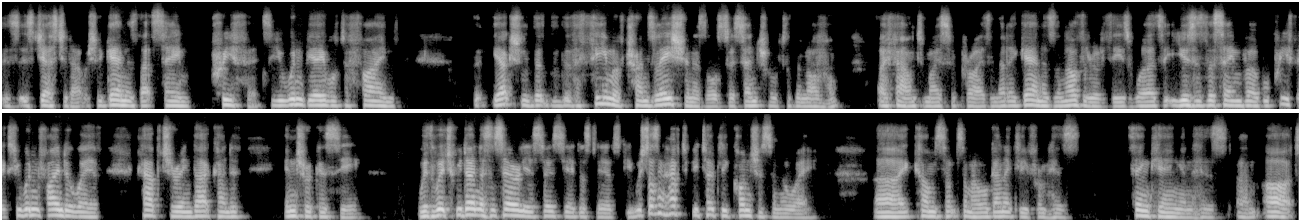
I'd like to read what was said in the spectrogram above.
is, is gestured at, which again is that same prefix. You wouldn't be able to find the, actually the, the, the theme of translation is also central to the novel. I found to my surprise, and that again is another of these words that uses the same verbal prefix. You wouldn't find a way of capturing that kind of intricacy with which we don't necessarily associate Dostoevsky, which doesn't have to be totally conscious in a way. Uh, it comes some, somehow organically from his thinking and his um, art.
